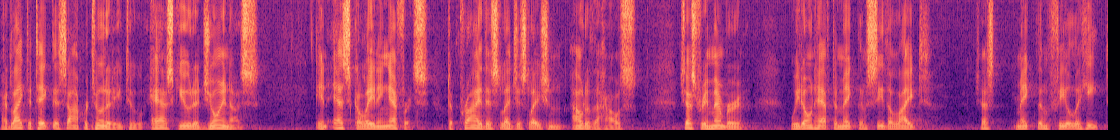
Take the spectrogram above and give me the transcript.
I'd like to take this opportunity to ask you to join us in escalating efforts to pry this legislation out of the House. Just remember, we don't have to make them see the light, just make them feel the heat.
